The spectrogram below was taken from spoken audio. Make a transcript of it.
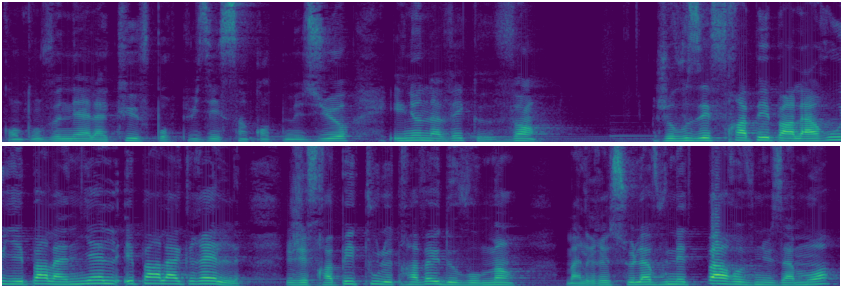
Quand on venait à la cuve pour puiser 50 mesures, il n'y en avait que 20. Je vous ai frappé par la rouille et par la nielle et par la grêle. J'ai frappé tout le travail de vos mains. Malgré cela, vous n'êtes pas revenus à moi,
